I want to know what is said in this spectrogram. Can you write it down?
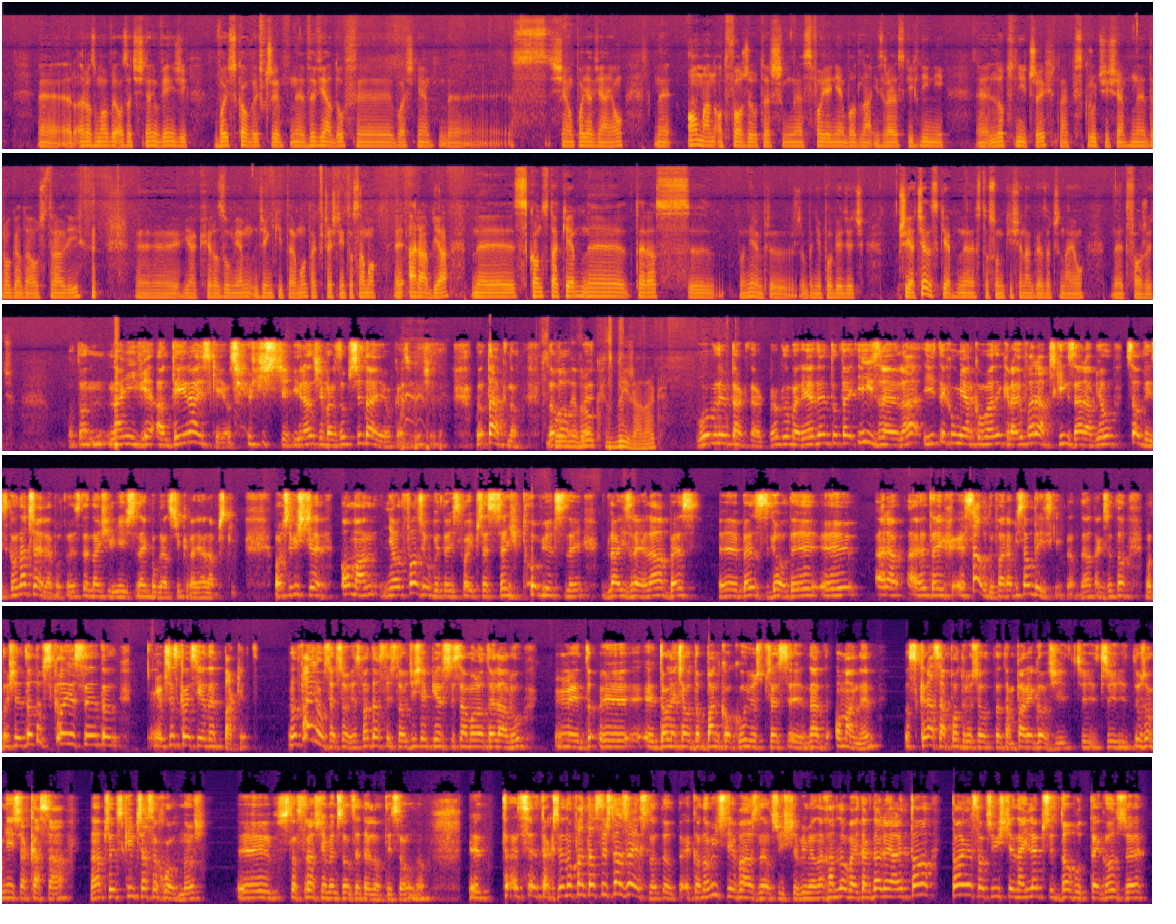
e, rozmowy o zacieśnianiu więzi wojskowych czy wywiadów właśnie się pojawiają. Oman otworzył też swoje niebo dla izraelskich linii lotniczych, tak skróci się e, droga do Australii, e, jak rozumiem, dzięki temu, tak wcześniej to samo Arabia. Skąd takie teraz, no nie wiem, żeby nie powiedzieć, przyjacielskie stosunki się nagle zaczynają tworzyć? No to na niwie antyirańskiej oczywiście. Iran się bardzo przydaje, okazuje się. No tak, no. no Wspólny bo, wróg zbliża, tak? Głównym, tak, tak. Krok numer jeden tutaj i Izraela, i tych umiarkowanych krajów arabskich z Arabią Saudyjską na czele, bo to jest ten najsilniejszy, najbogatszy kraj arabski. Oczywiście Oman nie otworzyłby tej swojej przestrzeni powietrznej dla Izraela bez, y, bez zgody y, Ara, tych Saudów, Arabii Saudyjskiej, prawda? Także to, bo to się, to, to wszystko jest, to wszystko jest jeden pakiet. No fajną rzeczą jest, fantastyczną. Dzisiaj pierwszy samolot Elalu do, y, doleciał do Bangkoku już przez, y, nad Omanem. To skraca podróż o to tam parę godzin, czyli, czyli dużo mniejsza kasa, no, a przede wszystkim czasochłodność. Y, to strasznie męczące te loty są. No. Także no, fantastyczna rzecz. No, to, to ekonomicznie ważne, oczywiście wymiana handlowa i tak dalej, ale to, to jest oczywiście najlepszy dowód tego, że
